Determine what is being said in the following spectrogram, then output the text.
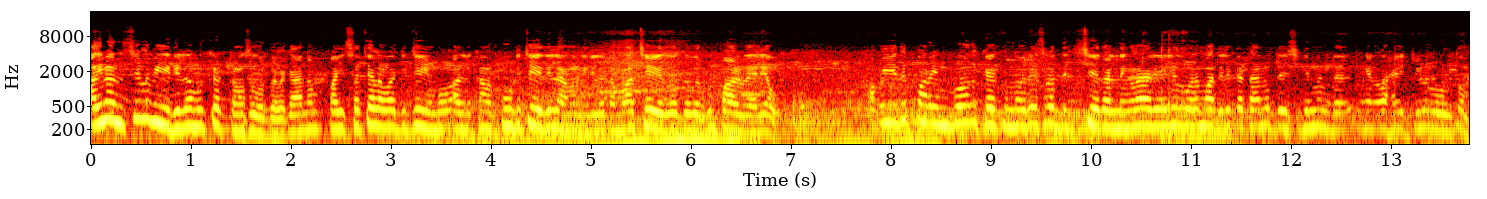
അതിനനുസരിച്ചുള്ള വീതിയിൽ നമ്മൾ കെട്ടണം സുഹൃത്തുക്കളെ. കാരണം പൈസ ചിലവാക്കി ചെയ്യുമ്പോൾ അതിൽ കണക്ക് കൂട്ടി ചെയ്തില്ല എന്നുണ്ടെങ്കിൽ നമ്മൾ ആ ചെയ്തതൊക്കെ വെറും പാഴ്വേലയാവും. അപ്പോൾ ഇത് പറയുമ്പോൾ കേൾക്കുന്നവർ ശ്രദ്ധിച്ച് ചെയ്താൽ നിങ്ങൾ ആരെങ്കിലും ഇതുപോലെ മതിൽ കെട്ടാൻ ഉദ്ദേശിക്കുന്നുണ്ട് ഇങ്ങനെയുള്ള ഹൈറ്റുകളുള്ളവർക്കും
